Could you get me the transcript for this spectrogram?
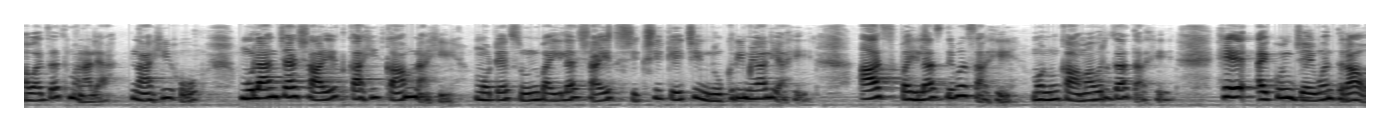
आवाजात म्हणाल्या नाही हो मुलांच्या शाळेत काही काम नाही. मोठ्या सूनबाईला शाळेत शिक्षिकेची नोकरी मिळाली आहे. आज पहिलाच दिवस आहे म्हणून कामावर जात आहे. हे ऐकून जयवंतराव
